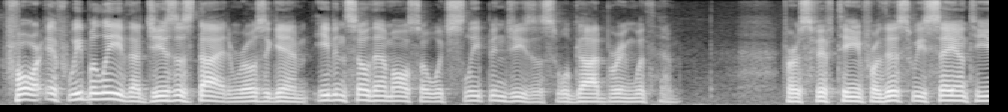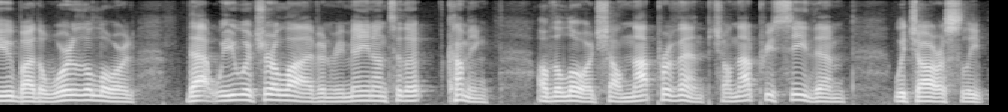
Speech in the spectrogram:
For if we believe that Jesus died and rose again, even so them also which sleep in Jesus will God bring with him. Verse 15 For this we say unto you by the word of the Lord, that we which are alive and remain unto the coming of the Lord shall not prevent, shall not precede them which are asleep.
